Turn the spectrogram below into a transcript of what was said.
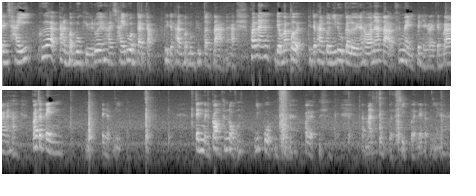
ยังใช้เพื่อการบำรุงผิวด้วยนะคะ ใช้รวมกันกับผลิตภัณฑ์บำรุงผิวต่างๆนะคะ เพราะนั้นเดี๋ยวมาเปิดผลิตภัณฑ์ตัวนี้ดูกันเลยนะคะ ว่าหน้าตาข้างในเป็นอย่างไรกันบ้างนะคะ ก็จะเป็นนี่เป็นแบบนี้ เป็นเหมือนกล่องขนมญี่ปุ่นเปิดสามารถเปิดฉีกเปิดได้แบบนี้นะคะ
